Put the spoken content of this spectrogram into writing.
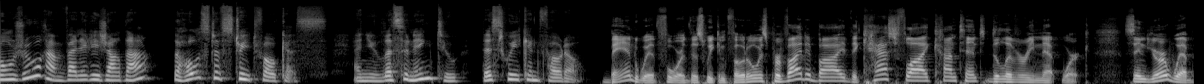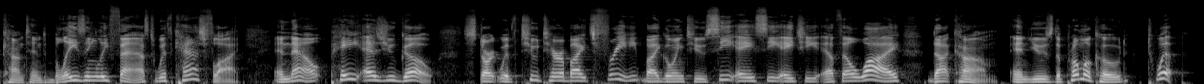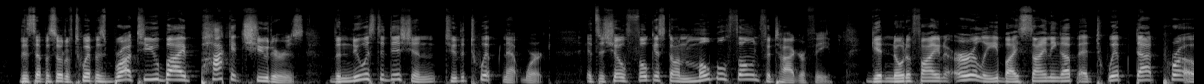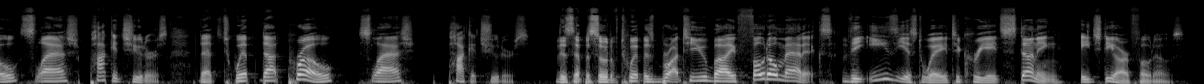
Bonjour, I'm Valérie Jardin, the host of Street Focus, and you're listening to This Week in Photo. Bandwidth for This Week in Photo is provided by the CacheFly Content Delivery Network. Send your web content blazingly fast with CacheFly. And now, pay as you go. Start with 2 terabytes free by going to C-A-C-H-E-F-L-Y dot com and use the promo code TWIP. This episode of TWIP is brought to you by Pocket Shooters, the newest addition to the TWIP network. It's a show focused on mobile phone photography. Get notified early by signing up at twip.pro slash pocket shooters. That's twip.pro slash pocket shooters. This episode of TWIP is brought to you by Photomatix, the easiest way to create stunning HDR photos.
